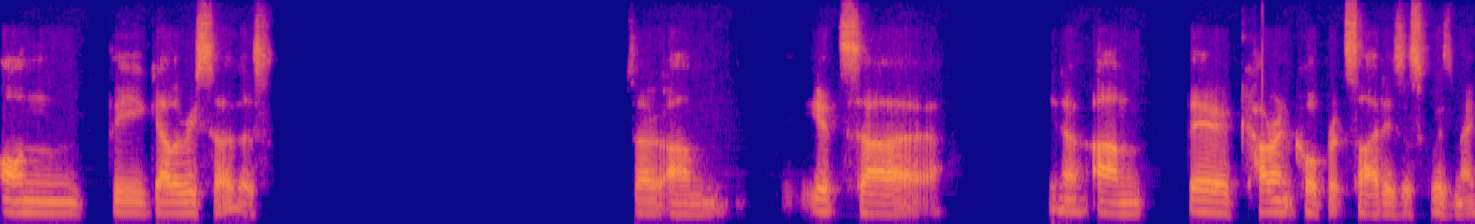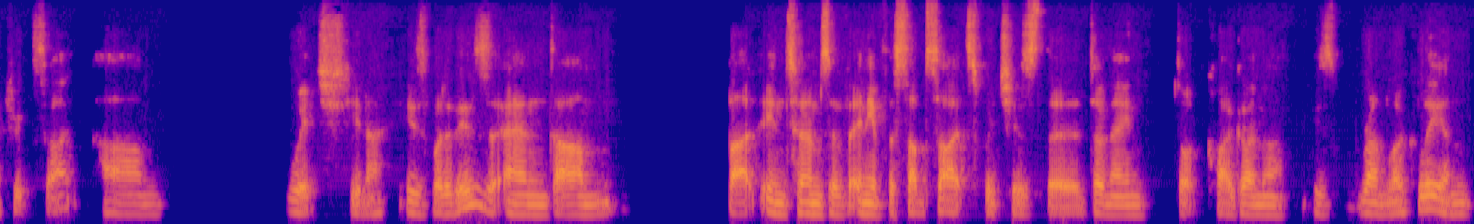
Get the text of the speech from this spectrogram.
on the gallery servers. So um, it's, uh, you know, um, their current corporate site is a Squiz Matrix site, um, which, you know, is what it is. And um, but in terms of any of the subsites, which is the domain.qagoma is run locally. And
